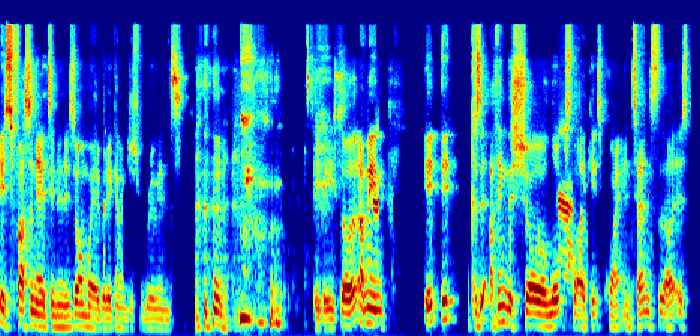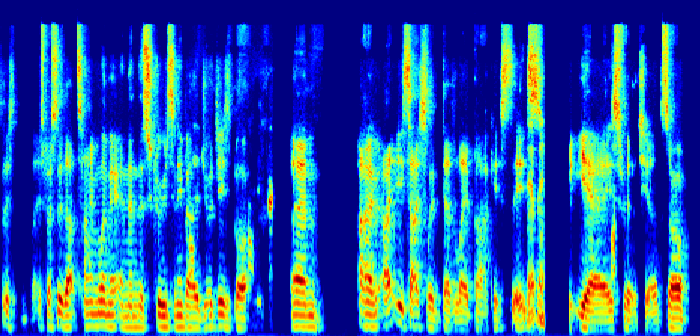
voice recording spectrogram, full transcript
it's fascinating in its own way, but it kind of just ruins TV. So I mean, it it because I think the show looks like it's quite intense, that especially that time limit and then the scrutiny by the judges. But um, I, I, it's actually dead laid back. It's it's Really? yeah, it's really chill. So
